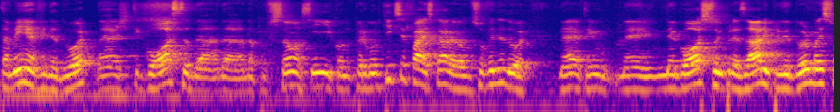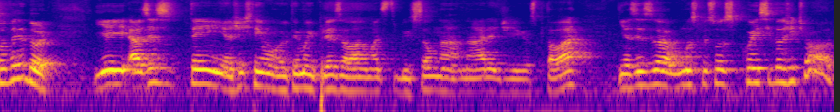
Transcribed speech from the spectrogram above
também é vendedor, né? A gente gosta da, da, da profissão, assim, e quando pergunta o que, que você faz, cara, eu sou vendedor, né? Eu tenho né, negócio, sou empresário, empreendedor, mas sou vendedor. E aí, às vezes tem, a gente tem, eu tenho uma empresa lá, uma distribuição na, na área de hospitalar, e às vezes algumas pessoas conhecidas, a gente, ó, eu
